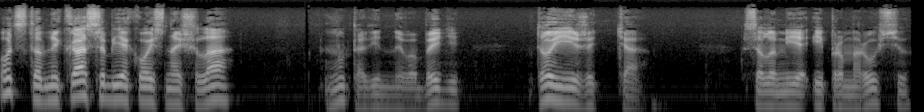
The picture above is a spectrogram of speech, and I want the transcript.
От ставника собі якось знайшла, ну, та він не в обиді, то її життя. Соломія і про Марусю,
